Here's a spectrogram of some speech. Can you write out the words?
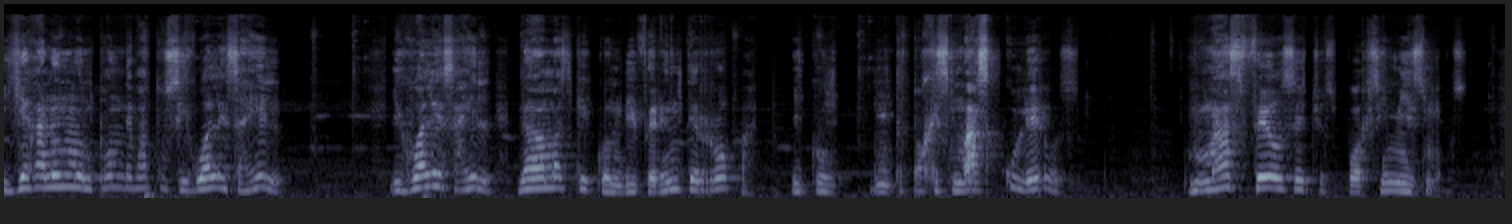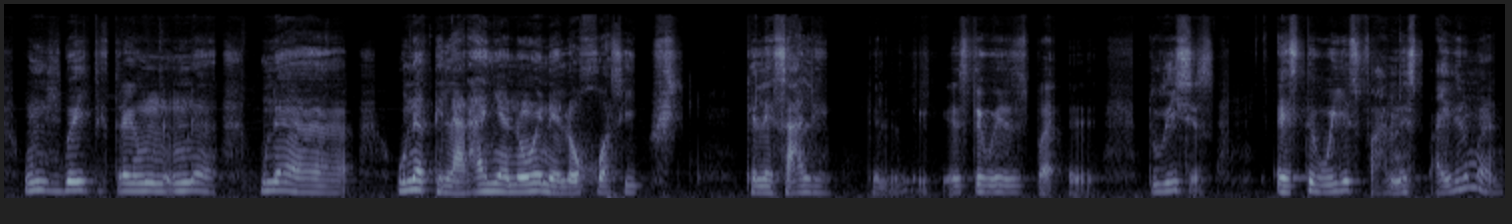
Y llegan un montón de vatos iguales a él. Iguales a él. Nada más que con diferente ropa. Y con tatuajes más culeros. Más feos hechos por sí mismos. Un güey que trae una, una, una telaraña, ¿no? En el ojo así. Que le sale. Que este güey es... Eh, tú dices, este güey es fan de Spider-Man.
